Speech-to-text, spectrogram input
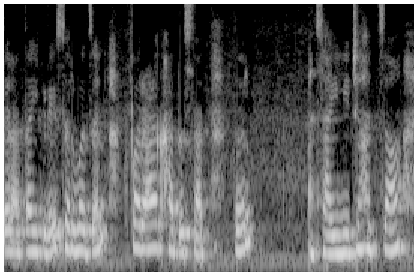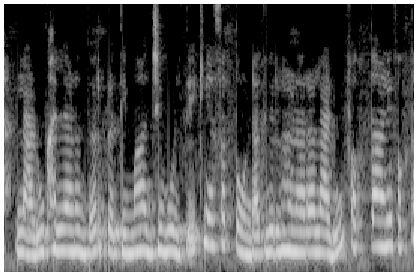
तर आता इकडे सर्वजण फराळ खात असतात. तर सायलीच्या हातचा लाडू खाल्ल्यानंतर प्रतिमा आजी बोलते की असा तोंडात विरघळणारा लाडू फक्त आणि फक्त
